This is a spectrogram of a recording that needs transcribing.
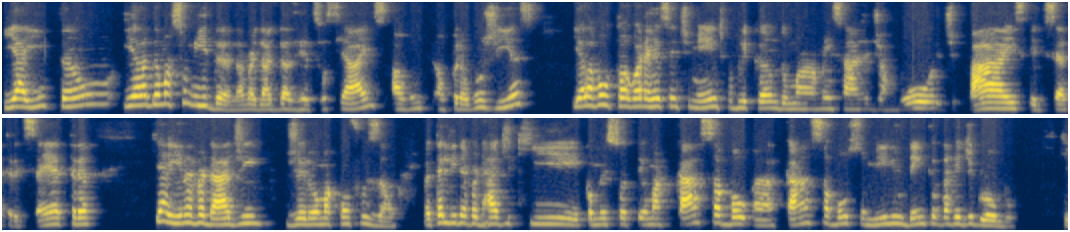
E aí, então, e ela deu uma sumida, na verdade, das redes sociais algum, por alguns dias, e ela voltou agora recentemente, publicando uma mensagem de amor, de paz, etc, etc. E aí, na verdade, gerou uma confusão. Eu até li, na verdade, que começou a ter uma caça, a caça bolsominion dentro da Rede Globo, que,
